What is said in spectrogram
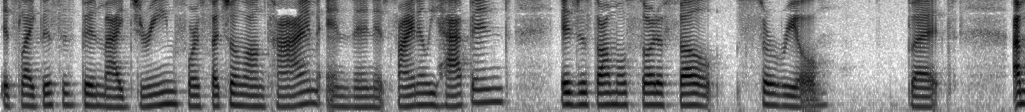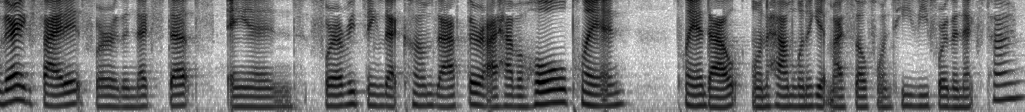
it's like this has been my dream for such a long time and then it finally happened. It just almost sort of felt surreal. But I'm very excited for the next steps and for everything that comes after. I have a whole plan planned out on how I'm going to get myself on TV for the next time.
